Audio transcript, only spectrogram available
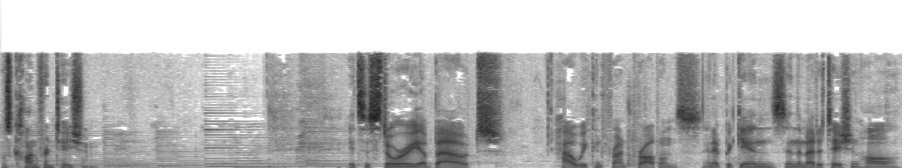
was confrontation. It's a story about how we confront problems, and it begins in the meditation hall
